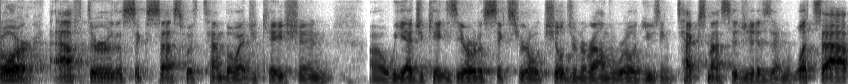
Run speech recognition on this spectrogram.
Sure. After the success with Tembo Education, uh, we educate zero to six year old children around the world using text messages and WhatsApp.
